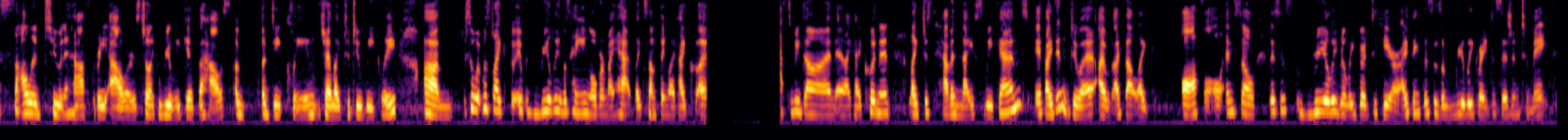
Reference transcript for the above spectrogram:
solid two and a half, three hours to like really give the house a, a deep clean, which I like to do weekly. Um, so it was like, it really was hanging over my head, like something like I could to be done and like I couldn't like just have a nice weekend. If I didn't do it, I, I felt like awful. And so this is really, really good to hear. I think this is a really great decision to make.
